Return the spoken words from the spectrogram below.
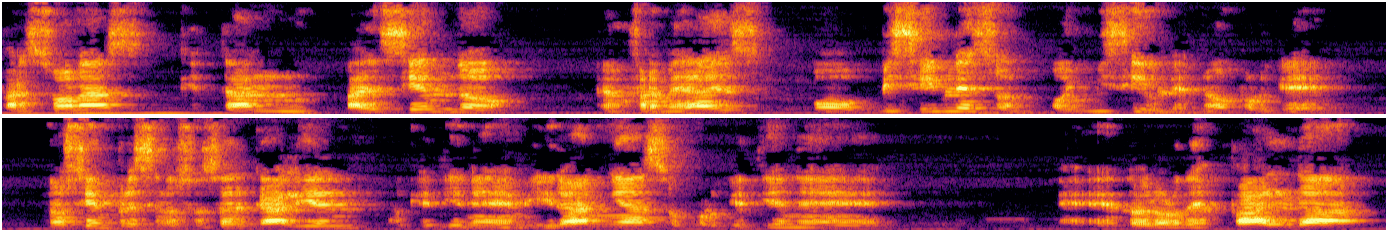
personas que están padeciendo enfermedades o visibles o, invisibles, ¿no? Porque no siempre se nos acerca alguien porque tiene migrañas o porque tiene eh, dolor de espalda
